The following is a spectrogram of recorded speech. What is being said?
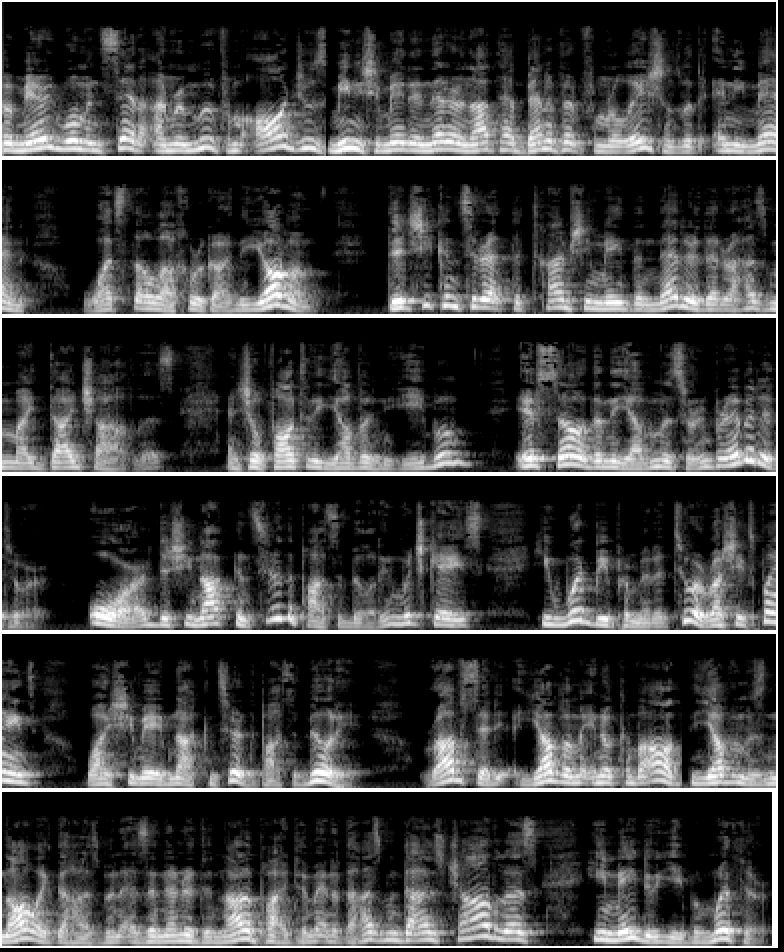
a married woman said, I'm removed from all Jews, meaning she made a neder not to have benefit from relations with any man, what's the halacha regarding the Yavam? Did she consider at the time she made the neder that her husband might die childless, and she'll fall to the Yavam Yibum? If so, then the Yavam is certainly prohibited to her. Or did she not consider the possibility, in which case he would be permitted to her? Rashi explains why she may have not considered the possibility. Rav said, Yavam eno kabal. The Yavam is not like the husband, as the neder did not apply to him, and if the husband dies childless, he may do Yibam with her.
